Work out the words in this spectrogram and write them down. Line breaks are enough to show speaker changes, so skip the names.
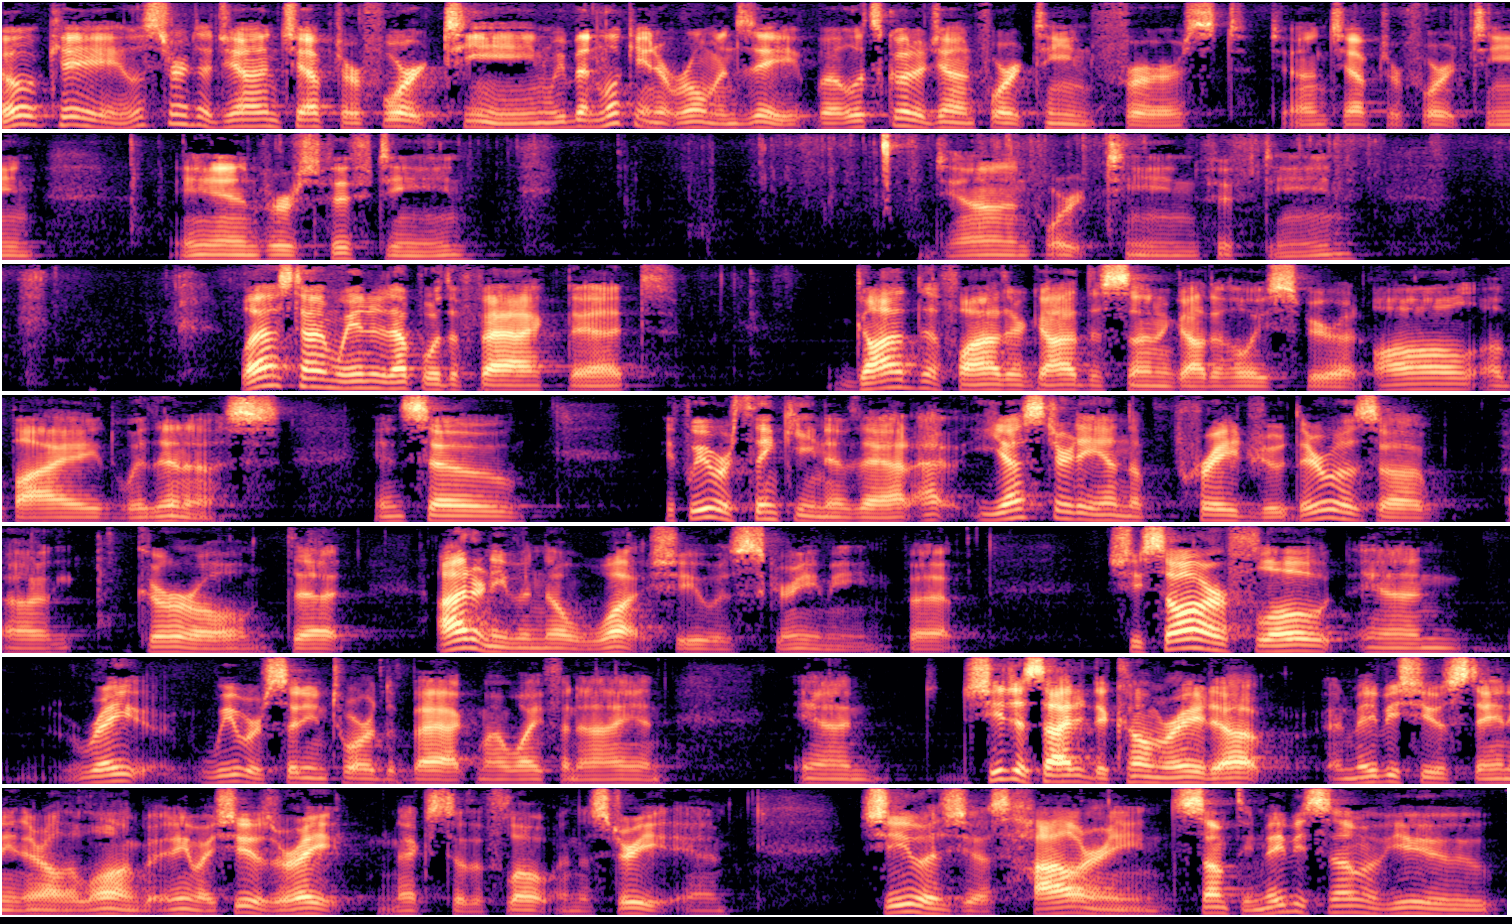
Okay, let's turn to John chapter 14. We've been looking at Romans 8, but let's go to John 14 first. John chapter 14 and verse 15. John 14, 15. Last time we ended up with the fact that God the Father, God the Son, and God the Holy Spirit all abide within us. And so, if we were thinking of that, I, yesterday in the parade route, there was a a girl that I don't even know what she was screaming, but she saw her float, and right, we were sitting toward the back, my wife and I, and and she decided to come right up, and maybe she was standing there all along, but anyway, she was right next to the float in the street, and she was just hollering something. Maybe some of you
